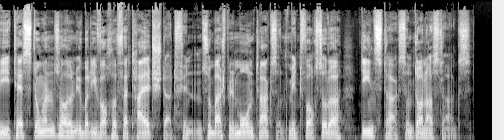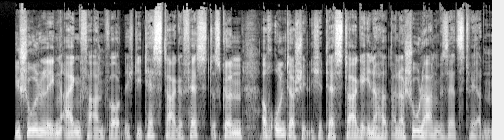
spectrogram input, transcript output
Die Testungen sollen über die Woche verteilt stattfinden, zum Beispiel montags und mittwochs oder dienstags und donnerstags. Die Schulen legen eigenverantwortlich die Testtage fest, es können auch unterschiedliche Testtage innerhalb einer Schule angesetzt werden.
